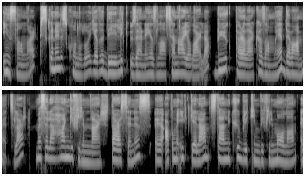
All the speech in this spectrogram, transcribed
insanlar psikanaliz konulu ya da delilik üzerine yazılan senaryolarla büyük paralar kazanmaya devam ettiler. Mesela hangi filmler derseniz e, aklıma ilk gelen Stanley Kubrick'in bir filmi olan A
